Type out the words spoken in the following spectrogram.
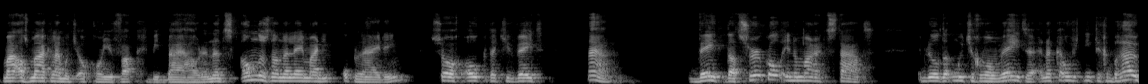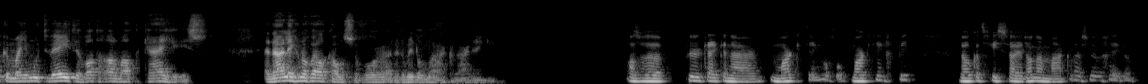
Maar als makelaar moet je ook gewoon je vakgebied bijhouden. En dat is anders dan alleen maar die opleiding. Zorg ook dat je weet, nou ja, weet dat Circle in de markt staat. Ik bedoel, dat moet je gewoon weten. En dan hoef je het niet te gebruiken, maar je moet weten wat er allemaal te krijgen is. En daar liggen nog wel kansen voor de gemiddelde makelaar, denk ik. Als we puur kijken naar marketing of op marketinggebied, welk advies zou je dan aan makelaars willen geven?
